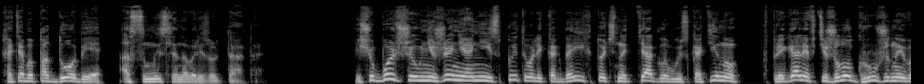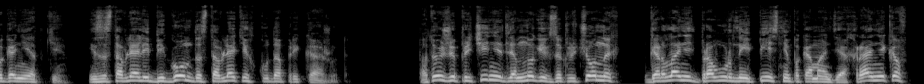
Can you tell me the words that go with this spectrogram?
хотя бы подобие осмысленного результата. Еще большее унижение они испытывали, когда их, точно тягловую скотину, впрягали в тяжело груженные вагонетки и заставляли бегом доставлять их куда прикажут. По той же причине для многих заключенных горланить бравурные песни по команде охранников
